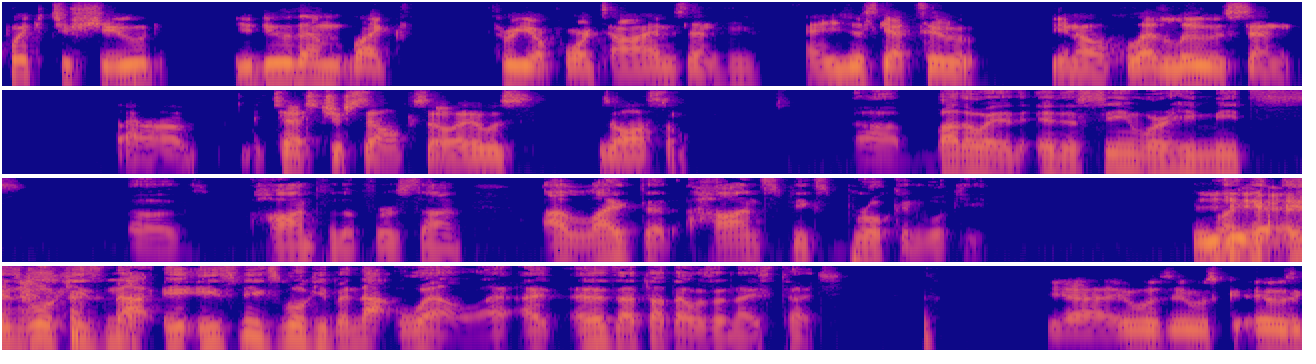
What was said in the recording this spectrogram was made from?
quick to shoot. You do them like three or four times, and Mhm. and you just get to you know let loose and uh, test yourself. So it was it was awesome. Uh, by the way, in the scene where he meets uh, Han for the first time, I like that Han speaks broken Wookiee. Like yeah. his Wookiee's not he, he speaks Wookiee, but not well. I, I I thought that was a nice touch. yeah, it was it was it was a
